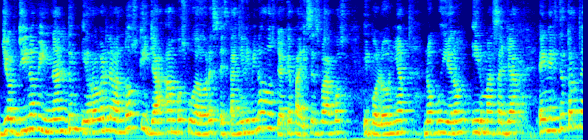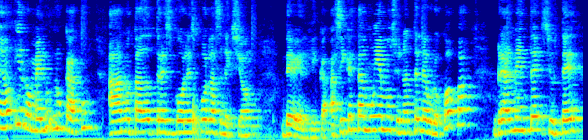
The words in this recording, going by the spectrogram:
Georgina Wijnaldum y Robert Lewandowski, ya ambos jugadores están eliminados, ya que Países Bajos y Polonia no pudieron ir más allá en este torneo y Romelu Lukaku ha anotado tres goles por la selección de Bélgica. Así que está muy emocionante la Eurocopa. Realmente, si usted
